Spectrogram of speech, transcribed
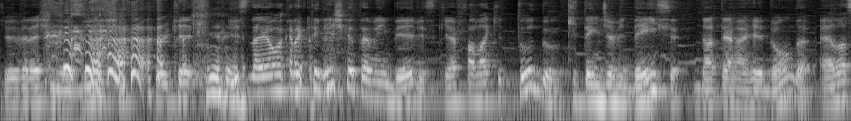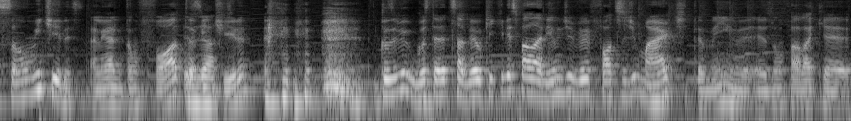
Que o Everest não existe. porque isso daí é uma característica também deles, que é falar que tudo que tem de evidência da Terra redonda, elas são mentiras, tá ligado? Então foto é Exato. mentira. Inclusive, eu gostaria de saber o que, que eles falariam de ver fotos de Marte também. Eles vão falar que é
